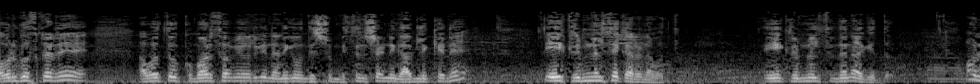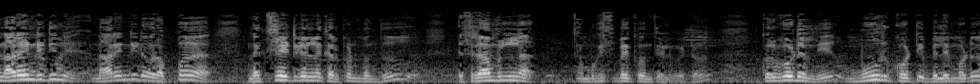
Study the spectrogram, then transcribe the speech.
ಅವ್ರಿಗೋಸ್ಕರನೇ ಅವತ್ತು ಕುಮಾರಸ್ವಾಮಿ ಅವರಿಗೆ ನನಗೆ ಒಂದಿಷ್ಟು ಮಿಸ್ಅಂಡರ್ಸ್ಟ್ಯಾಂಡಿಂಗ್ ಆಗ್ಲಿಕ್ಕೇನೆ. ಈ ಕ್ರಿಮಿನಲ್ಸೇ ಕಾರಣ ಅವತ್ತು. ಈ ಕ್ರಿಮಿನಲ್ಸ್ ಇಂದಾನೆ ಆಗಿದ್ದು. ಅವ್ರು ನಾರಾಯಣ ರೆಡ್ಡಿನೇ ನಾರಾಯಣ್ ರೆಡ್ಡಿ ಅವರ ಅಪ್ಪ ನಕ್ಸಲೈಟ್ಗಳನ್ನ ಕರ್ಕೊಂಡು ಬಂದು ಶ್ರೀರಾಮುಲ್ನ ಮುಗಿಸಬೇಕು ಅಂತ ಹೇಳ್ಬಿಟ್ಟು ಕುರುಗೋಡಲ್ಲಿ ಮೂರು ಕೋಟಿ ಬೆಲೆ ಮಾಡೋ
